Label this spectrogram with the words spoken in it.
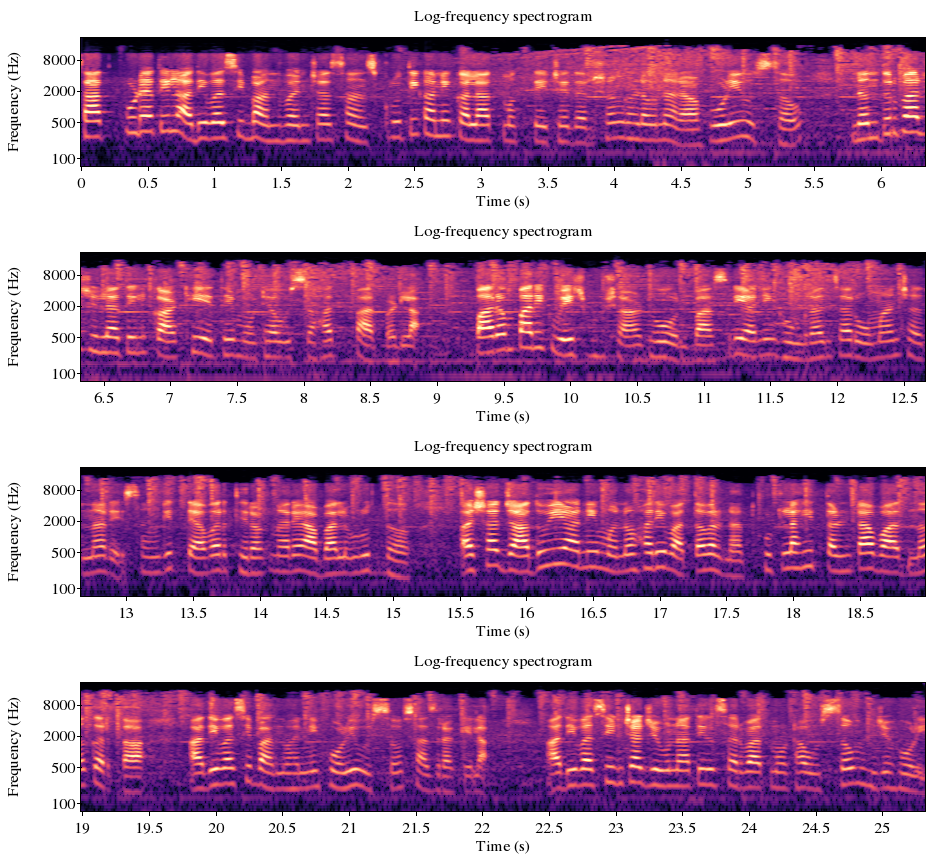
सातपुड्यातील आदिवासी बांधवांच्या सांस्कृतिक आणि कलात्मकतेचे दर्शन घडवणारा होळी उत्सव नंदुरबार जिल्ह्यातील काठी येथे मोठ्या उत्साहात पार पडला. पारंपरिक वेशभूषा ढोल बासरी आणि घुंगरांचा रोमांच असणारे संगीत त्यावर थिरकणारे आबालवृद्ध अशा जादुई आणि मनोहारी वातावरणात कुठलाही तंटा वाद न करता आदिवासी बांधवांनी होळी उत्सव साजरा केला. आदिवासींच्या जीवनातील सर्वात मोठा उत्सव म्हणजे होळी.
